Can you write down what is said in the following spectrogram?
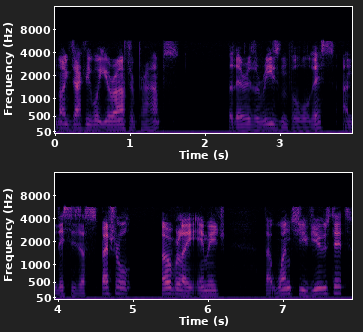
Not exactly what you're after perhaps, but there is a reason for all this, and this is a special overlay image that once you've used it,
